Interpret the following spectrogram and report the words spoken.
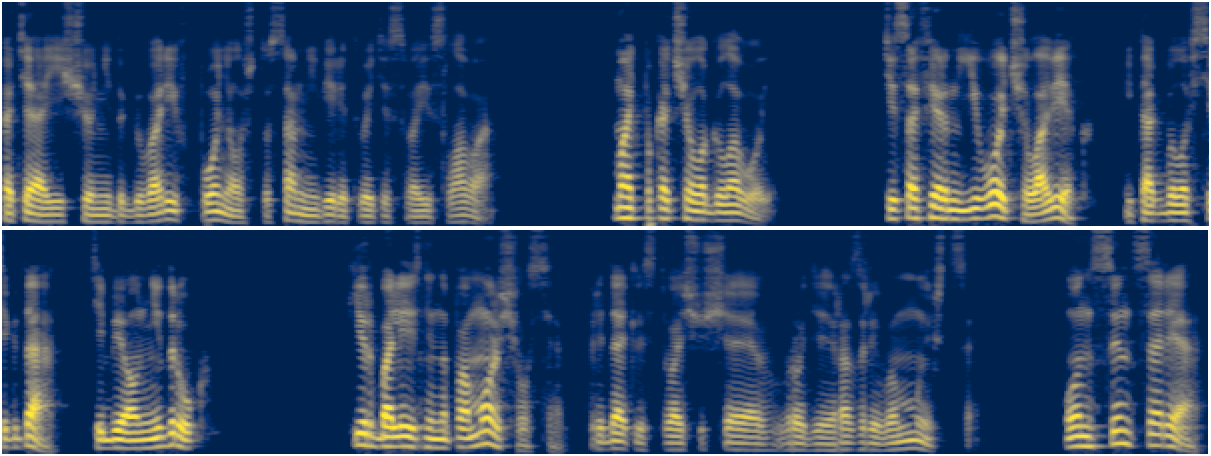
хотя еще не договорив, понял, что сам не верит в эти свои слова. Мать покачала головой. Тисоферн его человек, и так было всегда. Тебе он не друг. Кир болезненно поморщился, предательство ощущая вроде разрыва мышцы. Он сын царя.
